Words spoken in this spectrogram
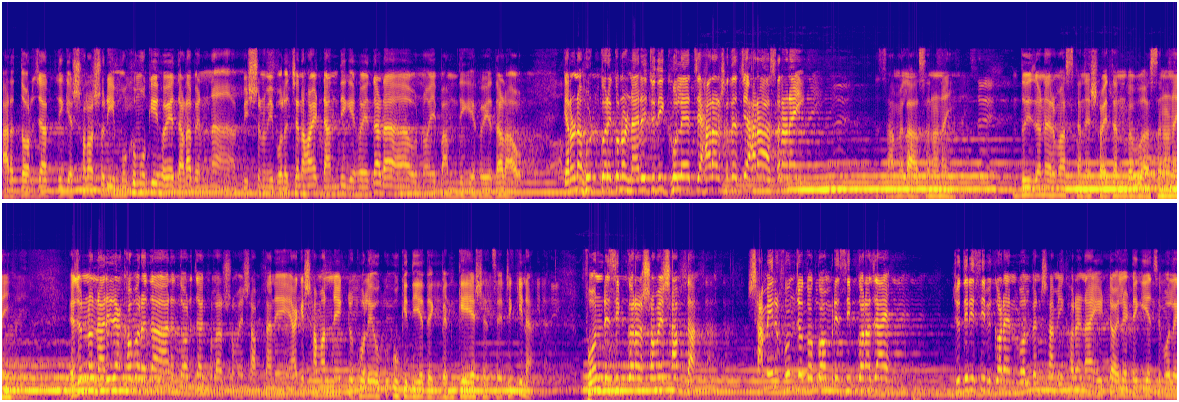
আর দরজার দিকে সরাসরি মুখোমুখি হয়ে দাঁড়াবেন না। বিশ্বনবী বলেছেন, হয় ডান দিকে হয়ে দাঁড়াও, নয় বাম দিকে হয়ে দাঁড়াও। কেননা হুট করে কোনো নারী যদি খুলে, চেহারার সাথে চেহারা আসে না নাই? ঝামেলা আছে না নাই? দুইজনের মাঝখানে শয়তান বাবু আছে না নাই? এজন্য নারীরা খবরদার, দরজা খোলার সময় সাবধানে, আগে সামান্য একটু খুলে উক- দিয়ে দেখবেন কে এসেছে, ঠিক কি না ফোন রিসিভ করার সময় সাবধান। স্বামীর ফোন যত কম রিসিভ করা যায়, যদি রিসিভ করেন, বলবেন, স্বামী ঘরে নাই, টয়লেটে গিয়েছে বলে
